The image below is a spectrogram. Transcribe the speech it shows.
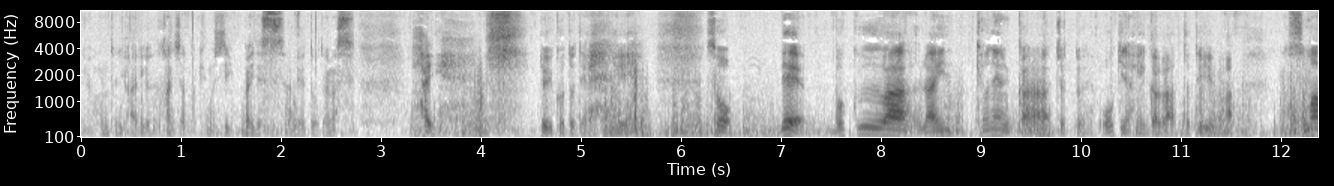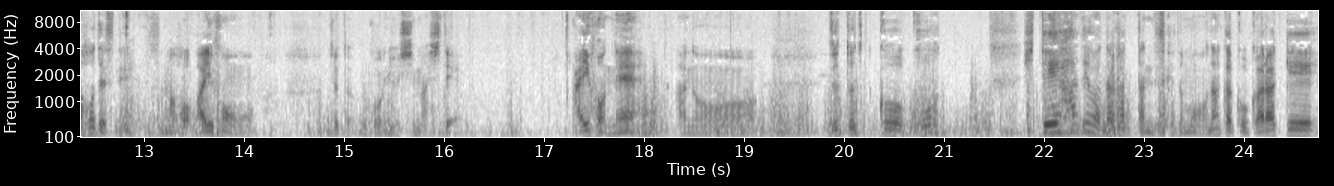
には本当にありが感謝の気持ちでいっぱいです。ありがとうございます。はい。ということで、えー、そう。で僕は来去年からちょっと大きな変化があったといえばスマホですね。スマホ iPhone をちょっと購入しまして。iPhone ね、あのー、ずっとこう定派ではなかったんですけどもなんかこうガラケー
